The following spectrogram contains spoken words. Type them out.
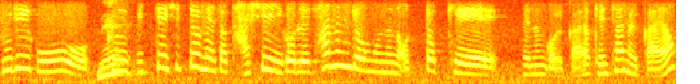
줄이고 네. 그 밑에 시점에서 다시 이거를 사는 경우는 어떻게 되는 걸까요? 괜찮을까요?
